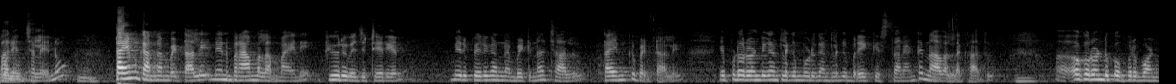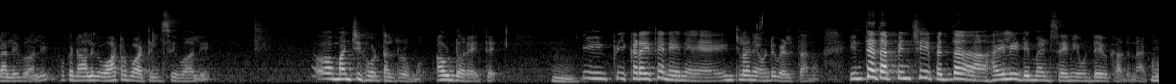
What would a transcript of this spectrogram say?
భరించలేను. టైంకి అన్నం పెట్టాలి. నేను బ్రాహ్మణ అమ్మాయిని ప్యూర్ వెజిటేరియన్. మీరు పెరుగన్నం పెట్టినా చాలు టైంకి పెట్టాలి. ఎప్పుడు రెండు గంటలకి మూడు గంటలకి బ్రేక్ ఇస్తానంటే నా వల్ల కాదు. ఒక రెండు కొబ్బరి బొండాలు ఇవ్వాలి ఒక నాలుగు వాటర్ బాటిల్స్ ఇవ్వాలి. మంచి హోటల్ రూమ్ అవుట్డోర్ అయితే. ఇక్కడైతే నేనే ఇంట్లోనే ఉండి వెళ్తాను. ఇంతే తప్పించి పెద్ద హైలీ డిమాండ్స్ ఏమీ ఉండేవి కాదు నాకు.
